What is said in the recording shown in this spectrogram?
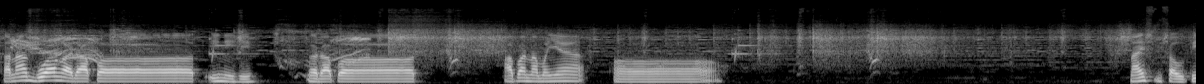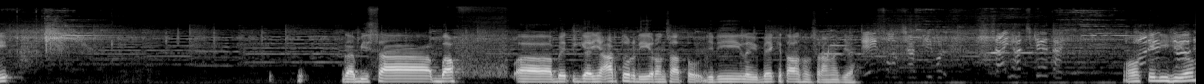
karena gua nggak dapet ini sih nggak dapet apa namanya uh, nice bisa ulti nggak bisa buff uh, eh, B3-nya Arthur di round 1. Jadi lebih baik kita langsung serang aja. Oke di heal.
